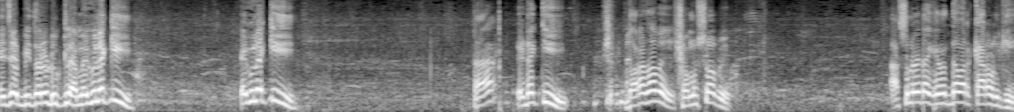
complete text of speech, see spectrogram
এই যে ভিতরে ঢুকলাম এগুলো কি? এগুলো কি? হ্যাঁ? এটা কি? ধরা যাবে? সমস্যা হবে? আসলে এটা এখানে দেওয়ার কারণ কি?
